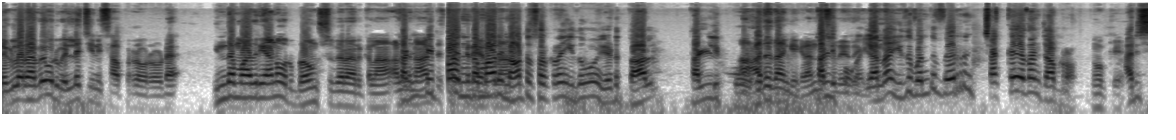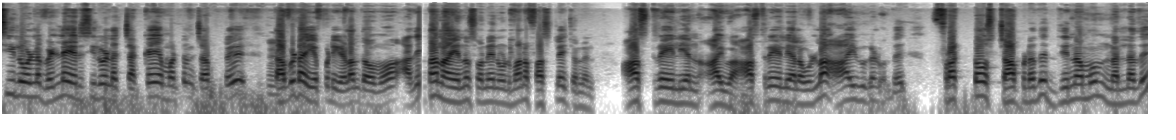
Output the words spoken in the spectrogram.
ரெகுலராவே ஒரு வெள்ளைச்சீனி சாப்பிடுறவரோட இந்த மாதிரியான ஒரு பிரவுன் சுகரா இருக்கலாம் அல்லது இந்த மாதிரி. நாட்டு சர்க்கரை இதுவும் எடுத்தால் தள்ளி போகும். அதுதான் கேக்குறேன். தள்ளி போகும். ஏன்னா இது வந்து வெறும் சக்கையை தான் சாப்பிடுறோம். ஓகே. அரிசியில உள்ள வெள்ளை அரிசியில உள்ள சக்கையை மட்டும் சாப்பிட்டு. தவிட எப்படி இழந்தோமோ அதை தான் நான் என்ன சொன்னேன் உண்மையான ஃபர்ஸ்ட்லேயே சொன்னேன். ஆஸ்திரேலியன் ஆய்வு. ஆஸ்திரேலியால உள்ள ஆய்வுகள் வந்து ஃப்ரக்டோஸ் சாப்பிடுறது தினமும் நல்லது.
